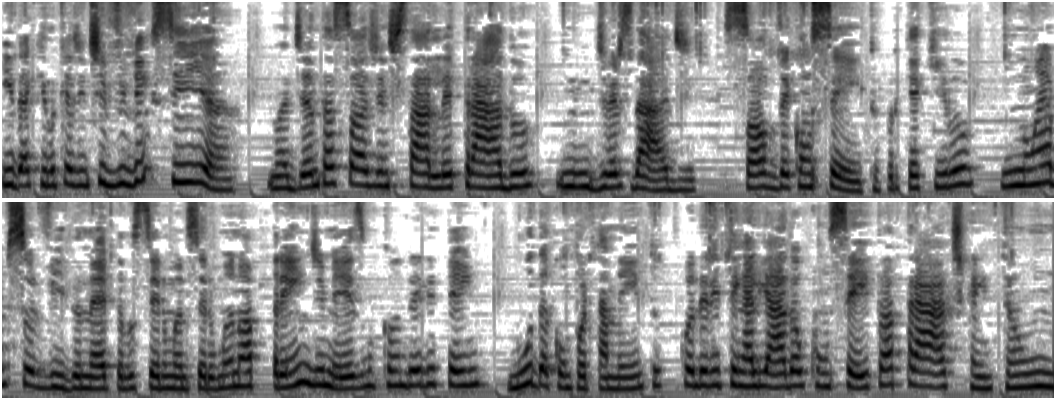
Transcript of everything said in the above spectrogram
e daquilo que a gente vivencia. Não adianta só a gente estar letrado em diversidade, só ver conceito, porque aquilo não é absorvido, né, pelo ser humano. O ser humano aprende mesmo quando ele tem muda comportamento, quando ele tem aliado ao conceito a prática. Então,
